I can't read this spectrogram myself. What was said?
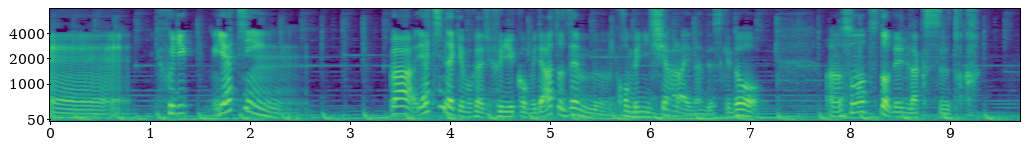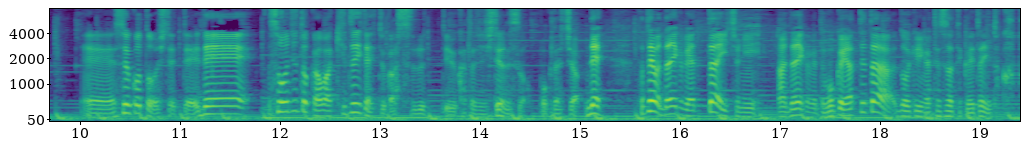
えー、振り、家賃は、家賃だけ僕たち振り込みで、あと全部コンビニ支払いなんですけど、あの、その都度連絡するとか、えー、そういうことをしてて、で、掃除とかは気づいた人がするっていう形にしてるんですよ、僕たちは。で、例えば誰かがやったら一緒に、あ、誰かがやって僕がやってたら同居人が手伝ってくれたりとか、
